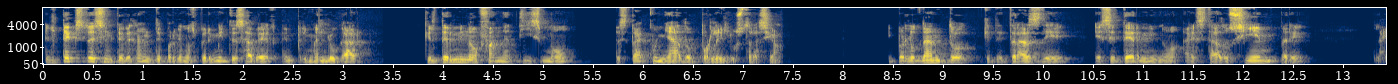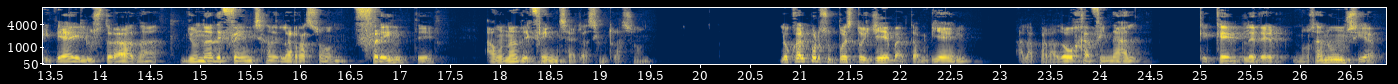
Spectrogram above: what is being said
El texto es interesante porque nos permite saber, en primer lugar, que el término fanatismo está acuñado por la Ilustración. Y por lo tanto, que detrás de ese término ha estado siempre la idea ilustrada de una defensa de la razón frente a una defensa de la sinrazón. Lo cual, por supuesto, lleva también a la paradoja final que Kemplerer nos anuncia,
